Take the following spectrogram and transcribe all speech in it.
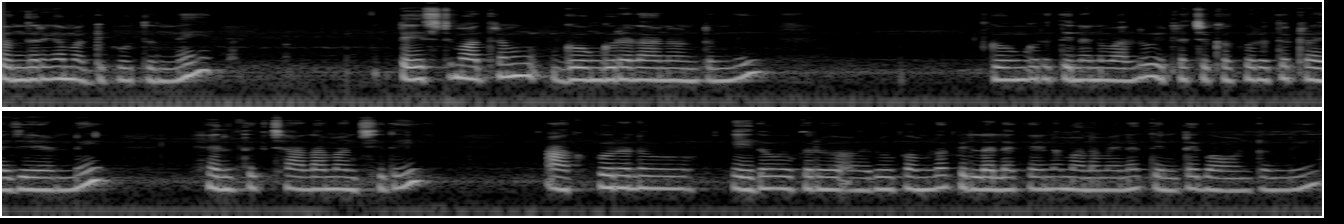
తొందరగా మగ్గిపోతుంది. టేస్ట్ మాత్రం గోంగూరలానే ఉంటుంది. గోంగూర తినని వాళ్ళు ఇట్లా చుక్కకూరతో ట్రై చేయండి. హెల్త్కి చాలా మంచిది. ఆకుకూరలు ఏదో ఒక రూపంలో పిల్లలకైనా మనమైనా తింటే బాగుంటుంది.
